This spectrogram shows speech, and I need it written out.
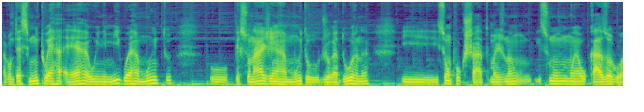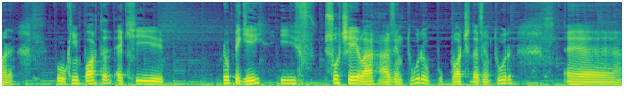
acontece muito erra, erra, o inimigo erra muito, o personagem erra muito, o jogador, né? E isso é um pouco chato, mas não, isso não é o caso agora. O que importa é que eu peguei e sorteei lá a aventura, o plot da aventura. É,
